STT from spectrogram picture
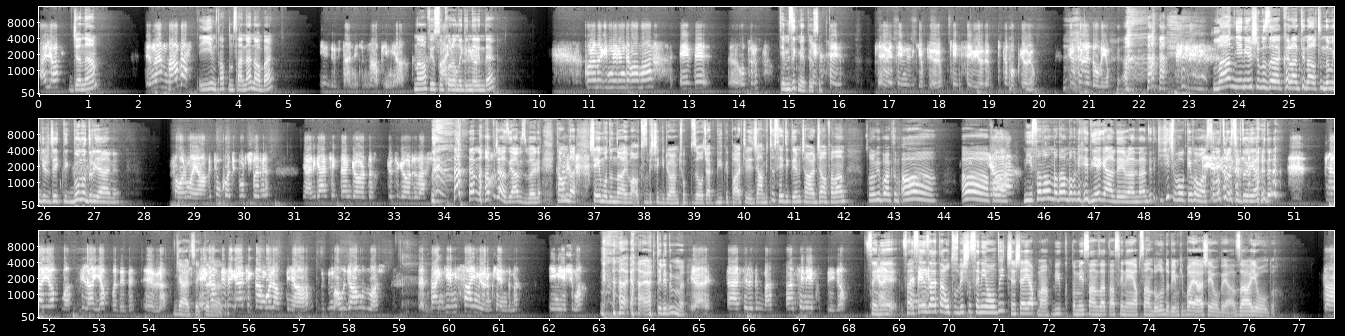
Alo. Canım. Canım ne haber? İyiyim tatlım senden ne haber? İyidir bir taneciğim ne yapayım ya. Ne yapıyorsun Ay, korona oturuyorum. günlerinde? Korona günlerinde valla evde e, oturup Temizlik mi yapıyorsun? kedi sev... Evet temizlik yapıyorum. Kedi seviyorum. Kitap okuyorum. Kültürle doluyum. Lan yeni yaşımıza karantina altında mı girecektik? Bu mudur yani? Sorma ya. Bütün koç burçları yani gerçekten gördü. Götü gördüler. ne yapacağız ya biz böyle? Tam da şey modundayım. 35'e giriyorum çok güzel olacak. Büyük bir parti vereceğim. Bütün sevdiklerimi çağıracağım falan. Sonra bir baktım aa aa Ya. falan. Nisan olmadan bana bir hediye geldi evrenden. Dedi ki hiç bok yapamazsın otur oturduğun yerde. plan yapma. Plan yapma dedi Evren. Gerçekten Evren öyle. bize gerçekten gol attı ya. Bizim alacağımız var. Ben girmiş saymıyorum kendimi. Yeni yaşıma. Erteledin mi? Yani erteledim ben. Ben seneye kutlayacağım. Seni Yani sen senin zaten 35'in seneye olduğu için şey yapma. Büyük kutlamayı sen zaten seneye yapsan da olur da benimki bayağı şey oldu ya. Zayi oldu.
